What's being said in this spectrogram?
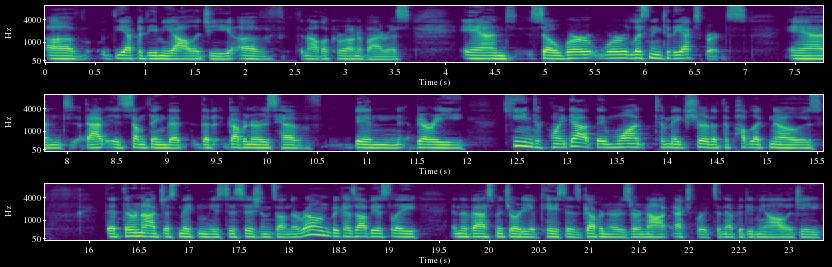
of the epidemiology of the novel coronavirus. And so we're we're listening to the experts. And that is something that that governors have been very keen to point out. They want to make sure that the public knows that they're not just making these decisions on their own, because obviously, in the vast majority of cases, governors are not experts in epidemiology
